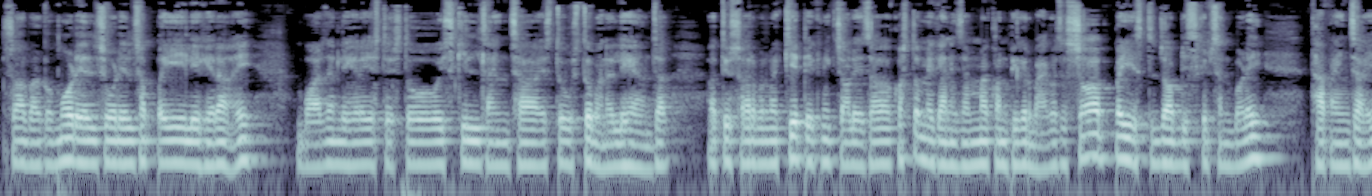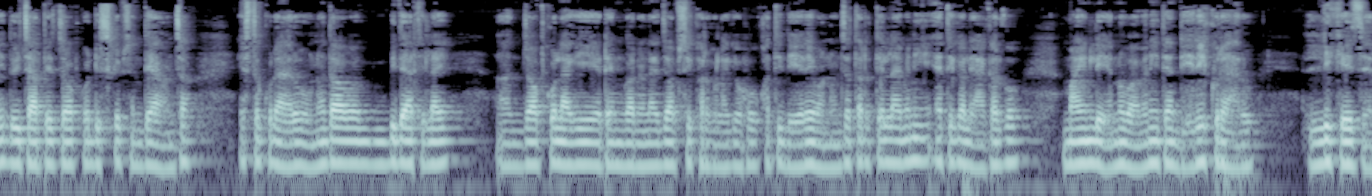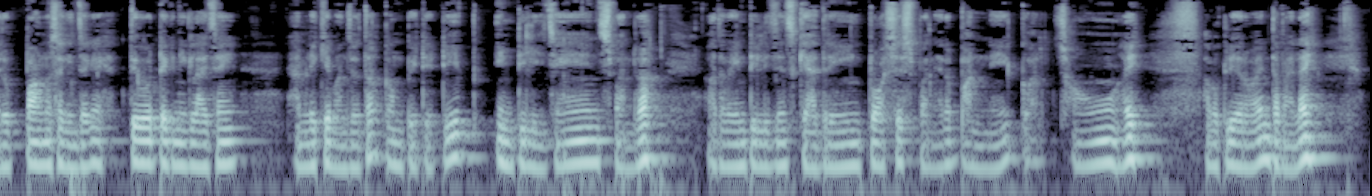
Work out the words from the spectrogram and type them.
सर्भरको मोडेल सोडेल सबै लेखेर है भर्जन लेखेर यस्तो यस्तो स्किल चाहिन्छ यस्तो उस्तो भनेर लेखेको हुन्छ। त्यो सर्भरमा के टेक्निक चलेछ कस्तो मेकानिजममा कन्फिगर भएको छ सबै यस्तो जब डिस्क्रिप्सनबाटै थाहा पाइन्छ है। दुई चार पेज जबको डिस्क्रिप्सन दिएको हुन्छ। यस्तो कुराहरू हुन त अब विद्यार्थीलाई जबको लागि एटेम्प गर्नलाई जब सिखरको लागि हो कति धेरै भन्नुहुन्छ तर त्यसलाई पनि एथिकल ह्याकरको माइन्डले हेर्नुभयो भने त्यहाँ धेरै कुराहरू लिकेजहरू पाउन सकिन्छ क्या। त्यो टेक्निकलाई चाहिँ हामीले के भन्छ त कम्पिटेटिभ इन्टेलिजेन्स भनेर अथवा इन्टेलिजेन्स ग्यादरिङ प्रोसेस भनेर भन्ने गर्छौँ है। अब क्लियर भयो नि तपाईँलाई?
